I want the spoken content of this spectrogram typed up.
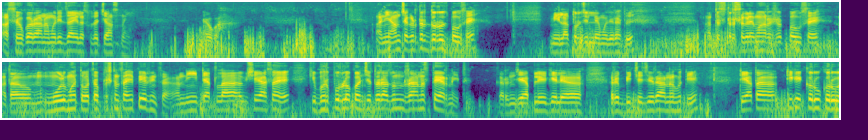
असं का रानामध्ये जायलासुद्धा चान्स नाही. हो का आणि आमच्याकडं तर दररोज पाऊस आहे. मी लातूर जिल्ह्यामध्ये राहतो आहे तसं तर सगळ्या महाराष्ट्रात पाऊस आहे. आता मूळ महत्त्वाचा प्रश्नच आहे पेरणीचा. आणि त्यातला विषय असा आहे की भरपूर लोकांचे तर अजून रानच तयार नाहीत. कारण जे आपले गेल्या रब्बीचे जे रानं होते ते आता ठीक आहे करू करू.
